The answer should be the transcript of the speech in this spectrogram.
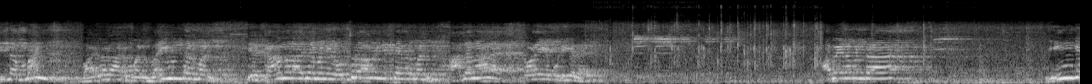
இந்த மண் வள்ளலார் மண் வைகுண்டர் மண் இது காமராஜர் மண் ஒத்துராமலிங்க தேவர் மண் அதனால நுழைய முடியல. அப்ப என்ன பண்றான் இங்க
